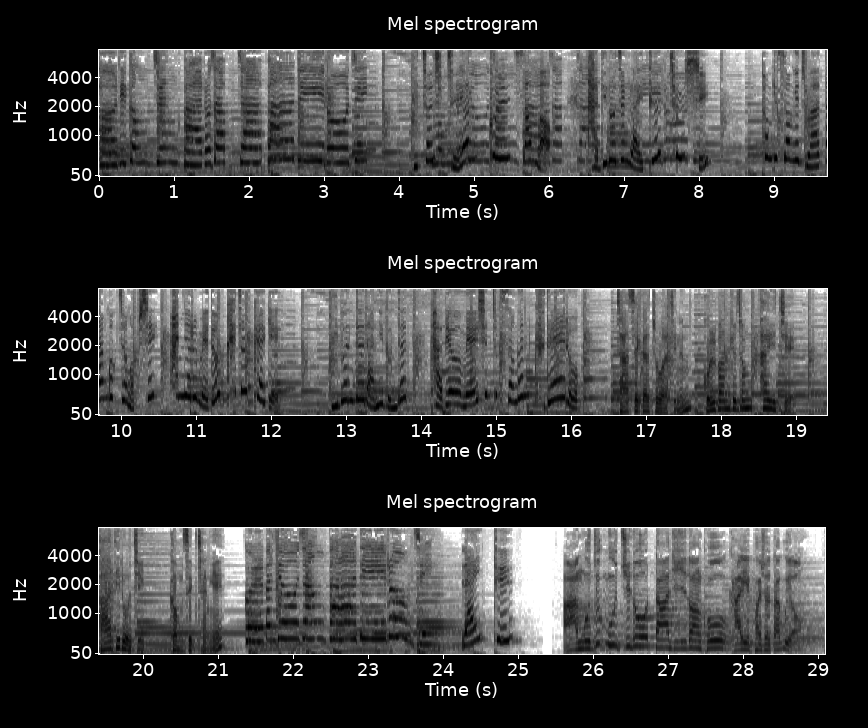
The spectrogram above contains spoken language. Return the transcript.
허리 통증 바로 잡자 바디로직. 2017년 cool summer. 바디로직 라이트 출시. 통기성이 좋아 땀 걱정 없이 한여름에도 쾌적하게. 입은 듯 안 입은 듯 가벼움의 신축성은 그대로. 자세가 좋아지는 골반 교정 타이즈 바디로직. 검색창에. 골반 교정 바디로직. 라이트. 아무도 묻지도 따지지도 않고 가입하셨다고요?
